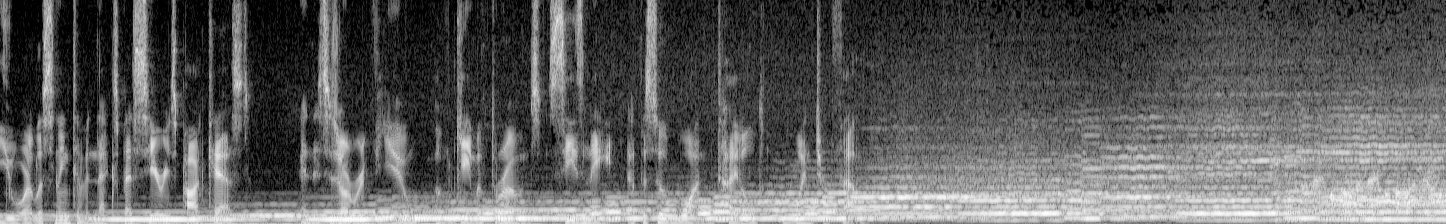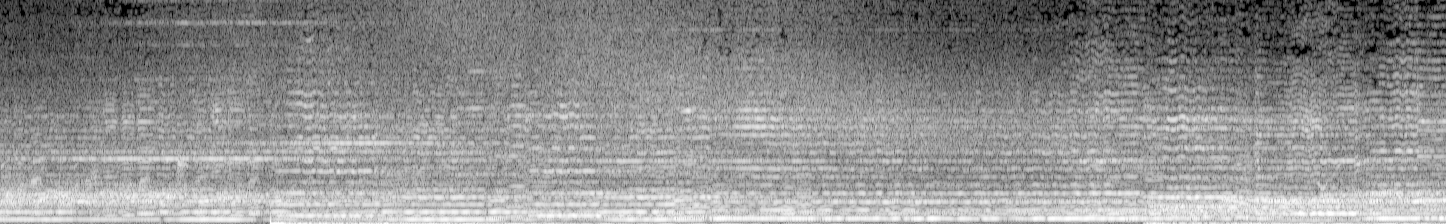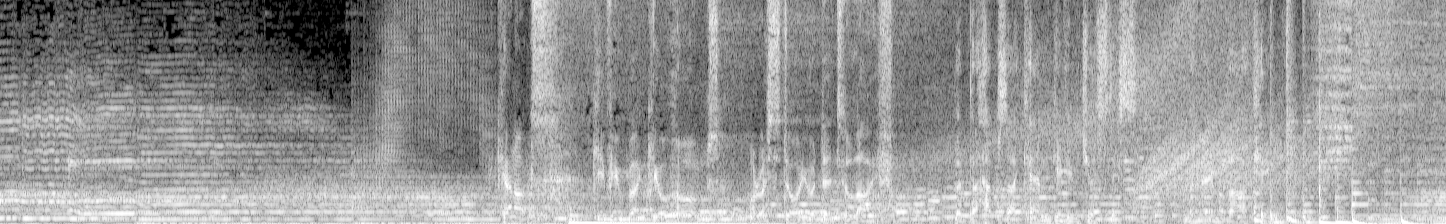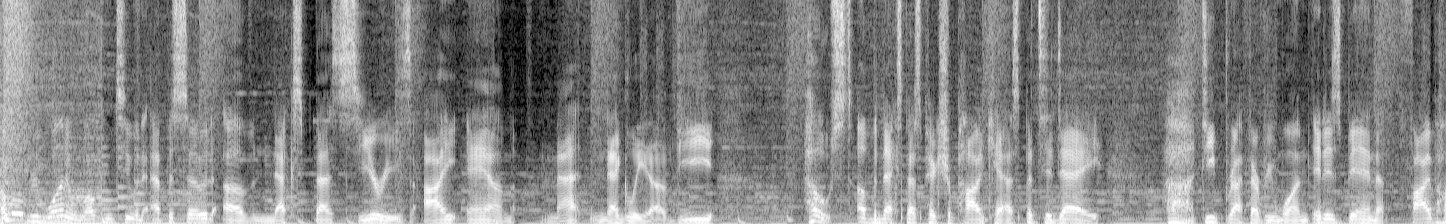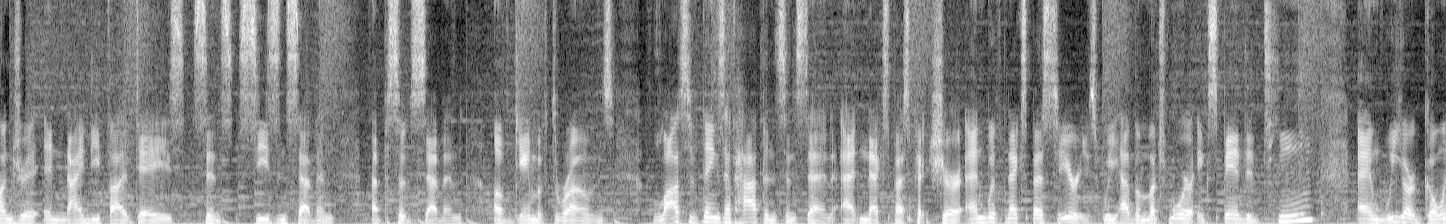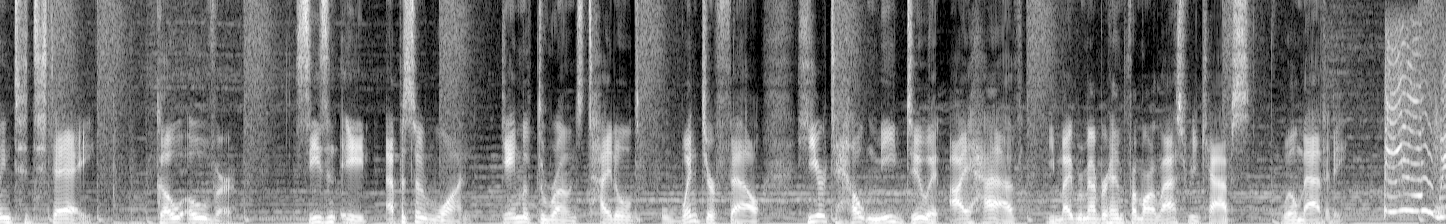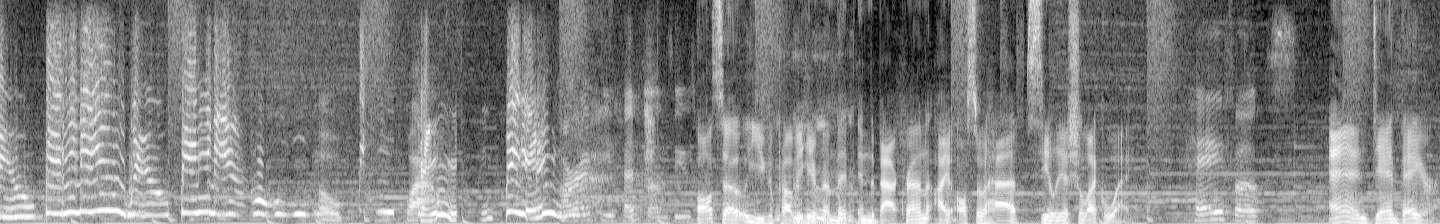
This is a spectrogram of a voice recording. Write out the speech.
You are listening to the Next Best Series podcast, and this is our review of Game of Thrones Season 8, Episode 1, titled Winterfell. Cannot give you back your homes or restore your dead to life, but perhaps I can give you justice in the name of our king. Hello, everyone, and welcome to an episode of Next Best Series. I am Matt Neglia, the host of the Next Best Picture podcast. But today, ah, deep breath, everyone. It has been 595 days since season 7, episode 7 of Game of Thrones. Lots of things have happened since then at Next Best Picture and with Next Best Series. We have a much more expanded team, and we are going to today go over season 8, episode 1, Game of Thrones, titled Winterfell. Here to help me do it, I have, you might remember him from our last recaps, Will Mavity. Oh, wow. RIP headphones used. Also, you could probably hear them in in the background. I also have Celia Schelekewey Hey, folks. and Dan Bayer.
